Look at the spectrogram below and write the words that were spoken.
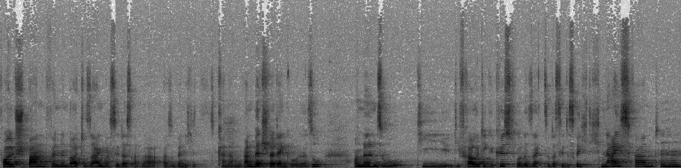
voll spannend, wenn dann Leute sagen, dass sie das aber, also wenn ich jetzt, keine Ahnung, an Bachelor denke oder so, und dann so die, die Frau, die geküsst wurde, sagt so, dass sie das richtig nice fand Mhm.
